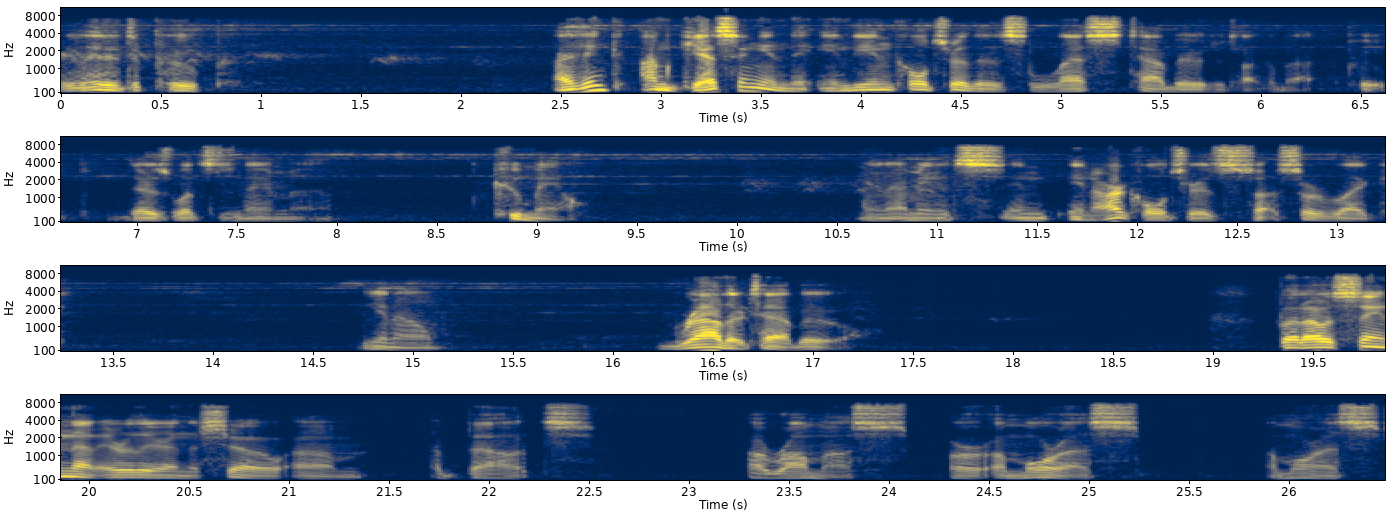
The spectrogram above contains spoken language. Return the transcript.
Related to poop. I think I'm guessing in the Indian culture it's less taboo to talk about poop. There's what's his name, uh, Kumail, and I mean it's in in our culture it's so- sort of like, you know, rather taboo. But I was saying that earlier in the show um, about Aramos or Amoras. Amoras.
